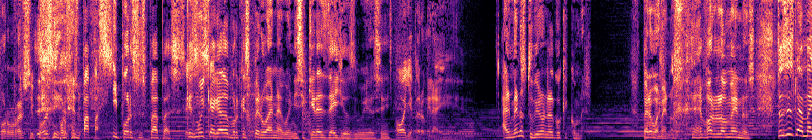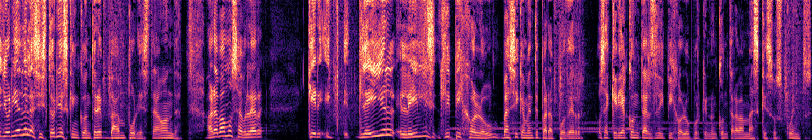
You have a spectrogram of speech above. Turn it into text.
Por borrachos y pobres y por sus papas. Y por sus papas. que es sí, muy sí. cagado porque es peruana, güey. Ni siquiera es de ellos, güey, así. Oye, pero mira, eh, Al menos tuvieron algo que comer. Pero lo bueno, menos. por lo menos. Entonces, la mayoría de las historias que encontré van por esta onda. Ahora vamos a hablar. Que, leí, el, leí Sleepy Hollow básicamente para poder. O sea, quería contar Sleepy Hollow porque no encontraba más que esos cuentos.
